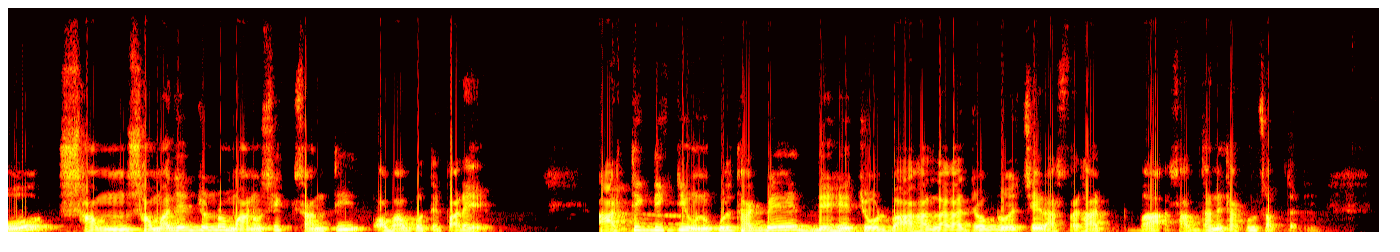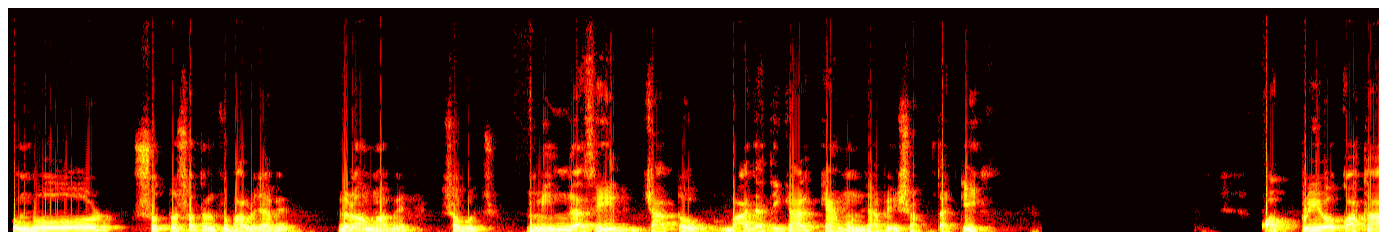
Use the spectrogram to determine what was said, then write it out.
ও সাম- সমাজের জন্য মানসিক শান্তি অভাব হতে পারে। আর্থিক দিকটি অনুকূল থাকবে, দেহে চোট বা আঘাত লাগার যোগ রয়েছে, রাস্তাঘাট বা সাবধানে থাকুন সপ্তাহটি। কুম্ভর সত্তর শতাংশ ভালো যাবে, রং হবে সবুজ। মীন রাশির জাতক বা জাতিকার কেমন যাবে সপ্তাহটি? অপ্রিয় কথা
